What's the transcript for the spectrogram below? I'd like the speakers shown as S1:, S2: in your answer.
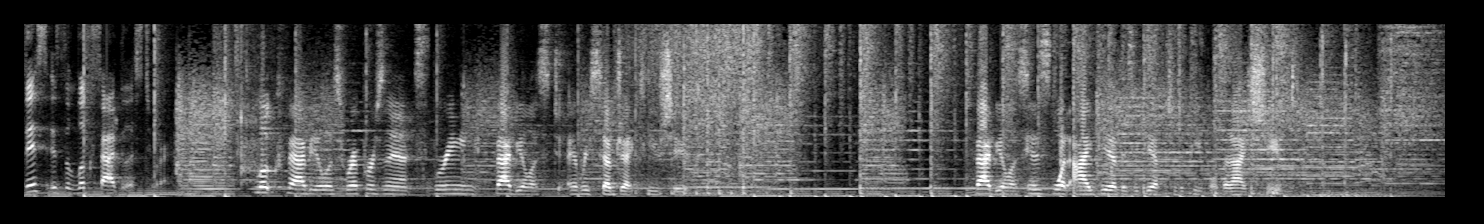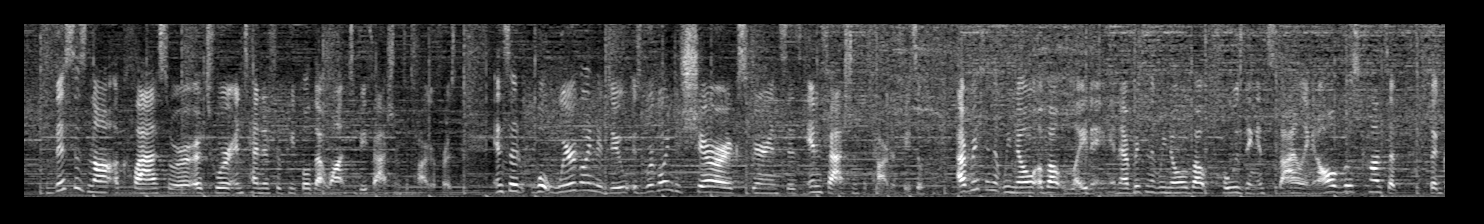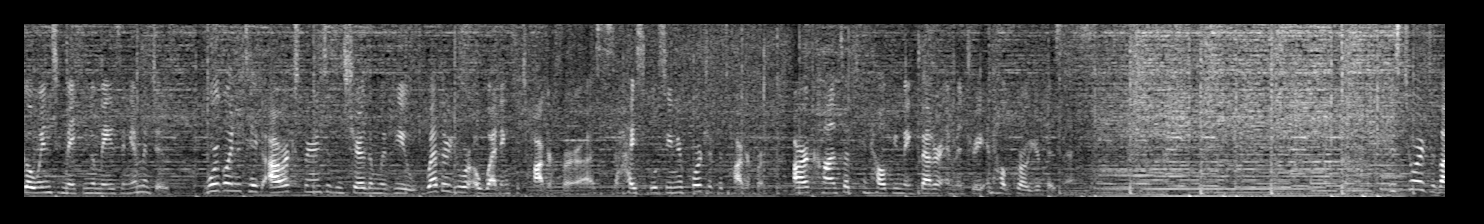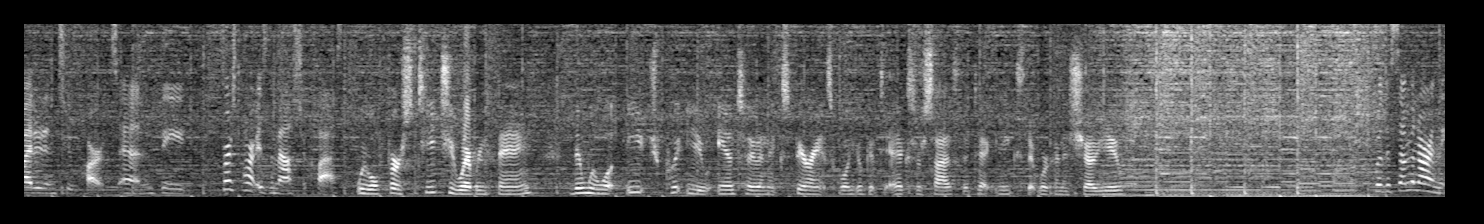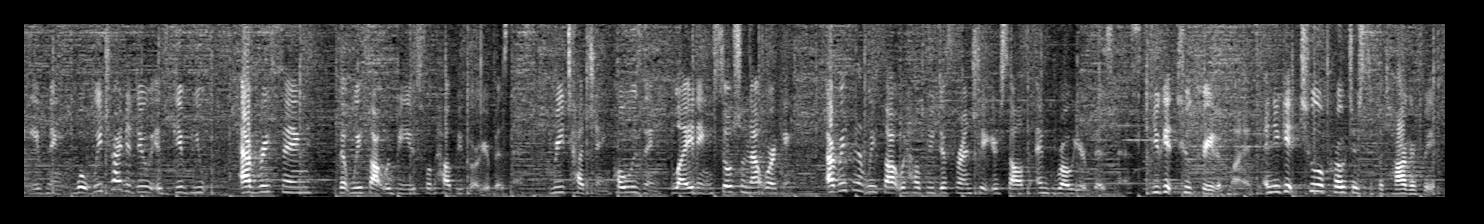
S1: This is the Look Fabulous Tour.
S2: Look Fabulous represents bringing fabulous to every subject you shoot. Fabulous is what I give as a gift to the people that I shoot.
S1: This is not a class or a tour intended for people that want to be fashion photographers. Instead, what we're going to do is we're going to share our experiences in fashion photography. So everything that we know about lighting and everything that we know about posing and styling and all of those concepts that go into making amazing images. We're going to take our experiences and share them with you, whether you're a wedding photographer, a high school senior portrait photographer. Our concepts can help you make better imagery and help grow your business. Divided in two parts, and the first part is the master class.
S2: We will first teach you everything, then we will each put you into an experience where you'll get to exercise the techniques that we're going to show you.
S1: For the seminar in the evening, what we try to do is give you everything that we thought would be useful to help you grow your business. Retouching, posing, lighting, social networking, everything that we thought would help you differentiate yourself and grow your business. You get two creative minds and you get two approaches to photography.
